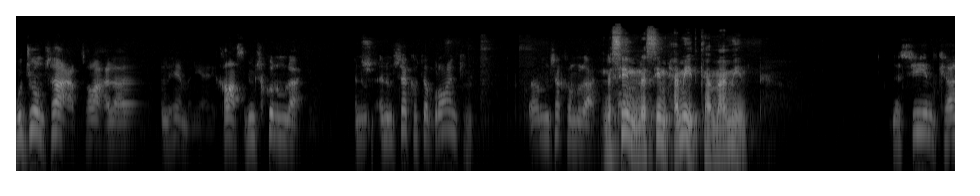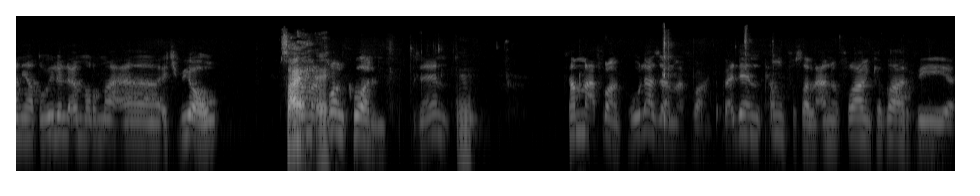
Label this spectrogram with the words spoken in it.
هجوم صعب صراحة على الهيمن يعني. خلاص بيمسكون الملاكمة. ان مسكوا Top Rank آه، مسكوا الملاكمة. نسيم نسيم حميد كان مع مين؟ نسيم كان يا طويل العمر مع HBO. صحيح كان مع إيه. فرانك وارن. زين؟ كان مع فرانك هو لا زال مع فرانك. بعدين انفصل عنه فرانك ظهر في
